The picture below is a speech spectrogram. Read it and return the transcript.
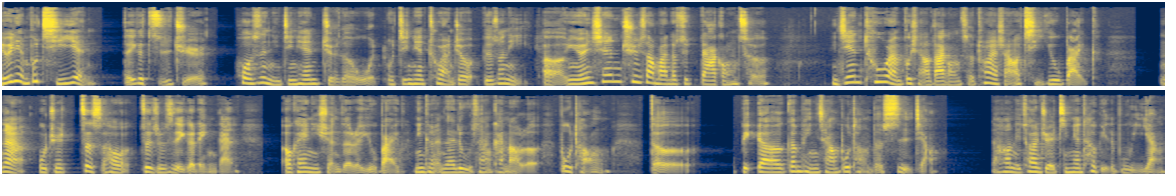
有一点不起眼的一个直觉，或者是你今天觉得我我今天突然就，比如说你呃，你原先去上班都是搭公车，你今天突然不想要搭公车，突然想要骑 U bike，那我觉得这时候这就是一个灵感。OK，你选择了 U bike，你可能在路上看到了不同的比呃跟平常不同的视角，然后你突然觉得今天特别的不一样，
